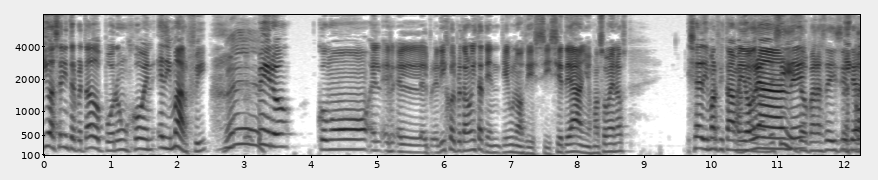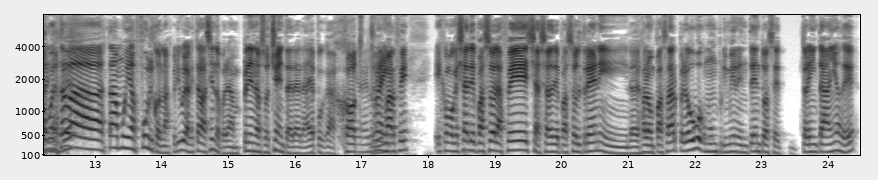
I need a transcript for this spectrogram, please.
iba a ser interpretado por un joven Eddie Murphy, pero como el, el- el- el hijo del protagonista tiene, tiene unos 17 años más o menos, ya Eddie Murphy estaba medio grande. grandecito para 6, y 17 como años, estaba, estaba muy a full con las películas que estaba haciendo, pero eran plenos 80, era la época hot de. Eddie Murphy. Es como que ya le pasó la fecha, ya le pasó el tren y lo dejaron pasar, pero hubo como un primer intento hace 30 años de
